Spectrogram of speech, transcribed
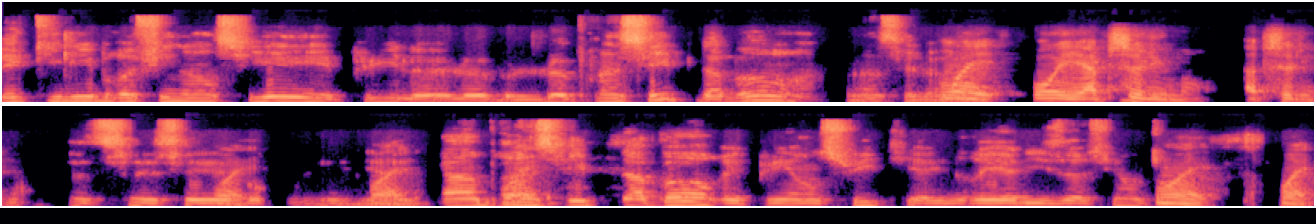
l'équilibre le, financier et puis le, le principe d'abord. Hein, oui, oui, absolument, absolument. C'est, il, y a, un principe d'abord et puis ensuite il y a une réalisation. Qui ouais, ouais.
